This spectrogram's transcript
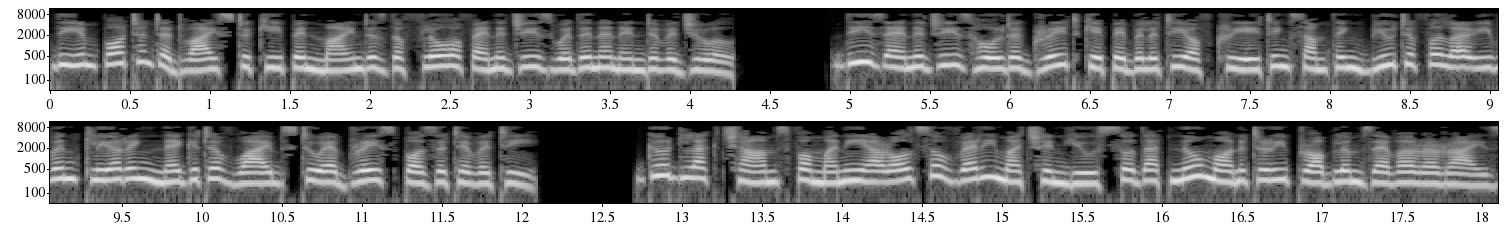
the important advice to keep in mind is the flow of energies within an individual. These energies hold a great capability of creating something beautiful or even clearing negative vibes to embrace positivity. Good luck charms for money are also very much in use so that no monetary problems ever arise.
